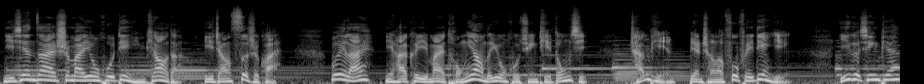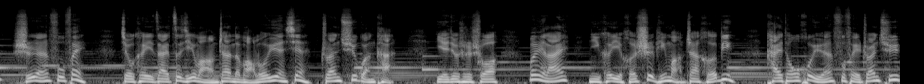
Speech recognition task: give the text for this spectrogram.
你现在是卖用户电影票的，一张四十块，未来你还可以卖同样的用户群体东西，产品变成了付费电影，一个新片十元付费，就可以在自己网站的网络院线专区观看。也就是说，未来你可以和视频网站合并，开通会员付费专区。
